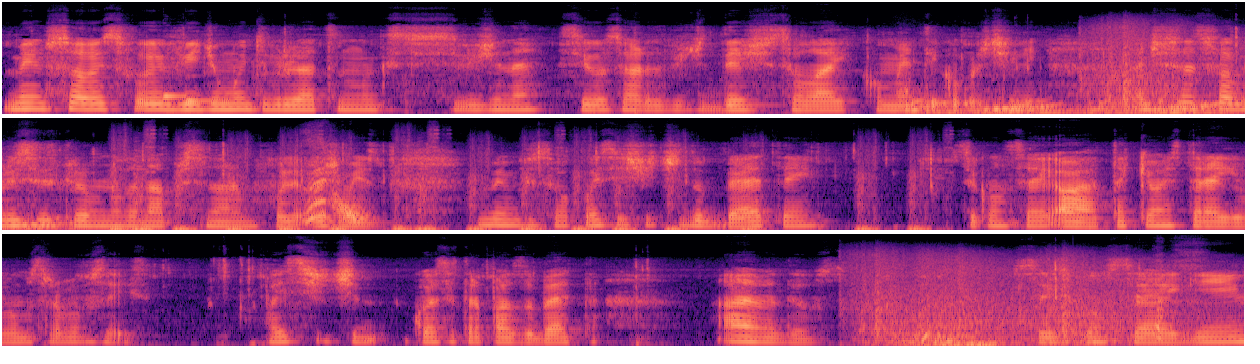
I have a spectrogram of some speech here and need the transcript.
Bem pessoal, esse foi o vídeo, muito obrigado por ter esse vídeo, né? Se gostaram do vídeo, deixe seu like, comente e compartilhe. Adicione se favorito, se inscreva no canal para assinar uma folha hoje mesmo. Bem pessoal, com esse cheat do beta, hein? Você consegue... Ó, tá aqui um easter egg, vou mostrar pra vocês. Com esse cheat, com essa trapaça do beta... Ai, meu Deus. Vocês conseguem...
